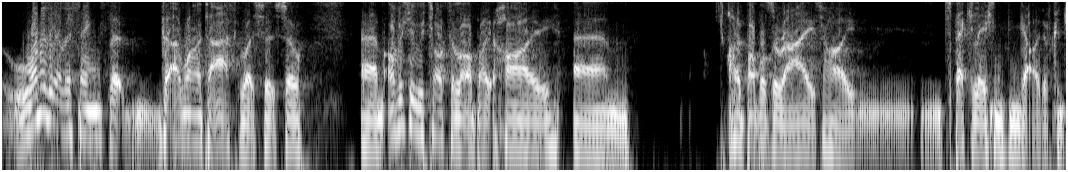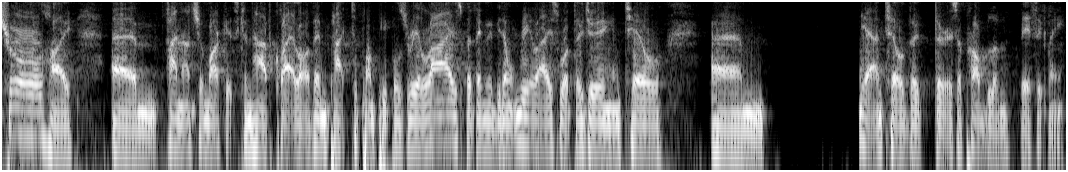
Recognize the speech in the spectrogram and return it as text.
one of the other things that that I wanted to ask about. So so um, obviously, we talked a lot about how um, how bubbles arise, how speculation can get out of control, how um, financial markets can have quite a lot of impact upon people's real lives, but they maybe don't realize what they're doing until, um, yeah, until the, there is a problem, basically.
